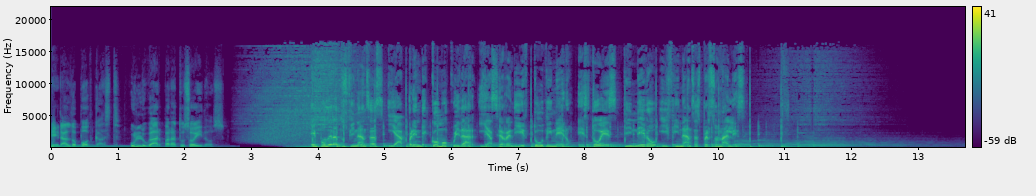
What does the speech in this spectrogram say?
Heraldo Podcast, un lugar para tus oídos. Empodera tus finanzas y aprende cómo cuidar y hacer rendir tu dinero. Esto es Dinero y Finanzas Personales.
